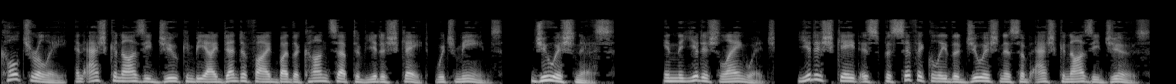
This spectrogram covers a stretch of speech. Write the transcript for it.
Culturally, an Ashkenazi Jew can be identified by the concept of Yiddishkeit, which means Jewishness in the Yiddish language. Yiddishkeit is specifically the Jewishness of Ashkenazi Jews.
